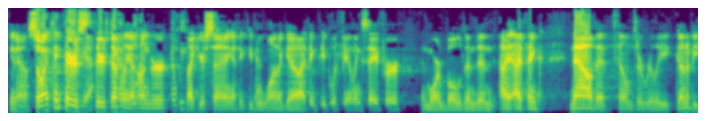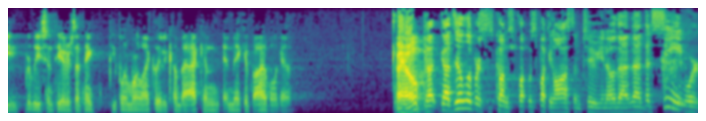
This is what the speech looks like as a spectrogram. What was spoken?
you know, so I think there's Yeah. there's definitely And, a hunger, we- like you're saying. I think people Yeah. want to go. I think people are feeling safer and more emboldened, and I, I think now that films are really going to be released in theaters, I think people are more likely to come back and, and make it viable again. I hope. Godzilla versus Kong was, was fucking awesome too. You know that, that that scene where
